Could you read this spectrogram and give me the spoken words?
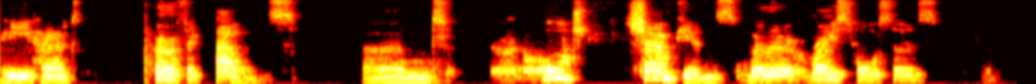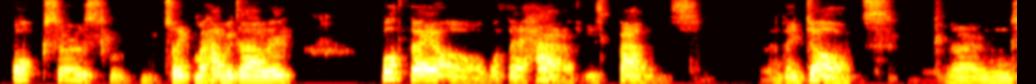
he had perfect balance, and all champions, whether racehorses, boxers, take Muhammad Ali, what they are, what they have is balance. And they dance and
